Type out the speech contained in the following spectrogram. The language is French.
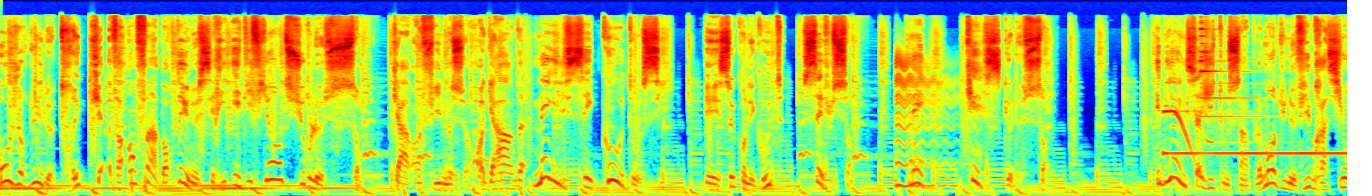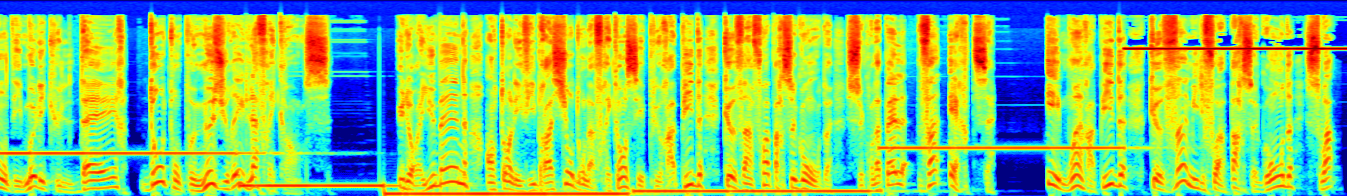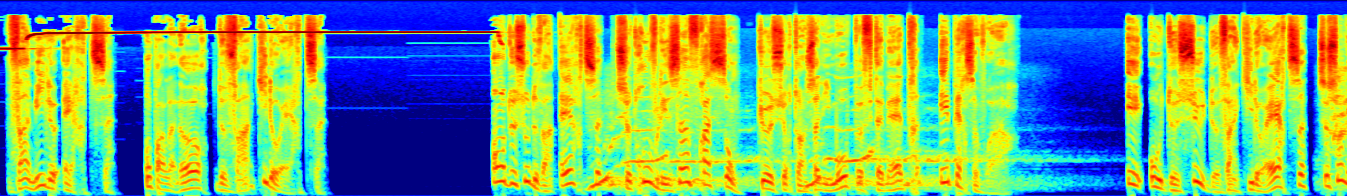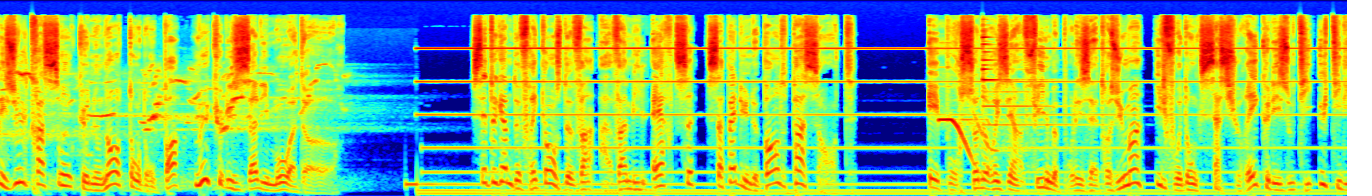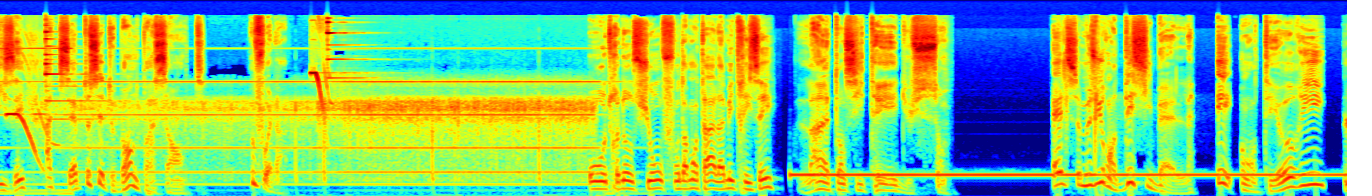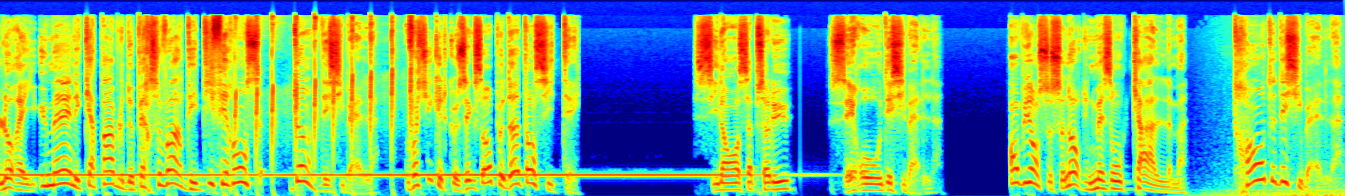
Aujourd'hui, le truc va enfin aborder une série édifiante sur le son. Car un film se regarde, mais il s'écoute aussi. Et ce qu'on écoute, c'est du son. Mais qu'est-ce que le son? Eh bien, il s'agit tout simplement d'une vibration des molécules d'air dont on peut mesurer la fréquence. Une oreille humaine entend les vibrations dont la fréquence est plus rapide que 20 fois par seconde, ce qu'on appelle 20 Hz, et moins rapide que 20 000 fois par seconde, soit 20 000 Hz. On parle alors de 20 kHz. En dessous de 20 Hz se trouvent les infrasons que certains animaux peuvent émettre et percevoir. Et au-dessus de 20 kHz, ce sont les ultrasons que nous n'entendons pas, mais que les animaux adorent. Cette gamme de fréquences de 20 à 20 000 Hz s'appelle une bande passante. Et pour sonoriser un film pour les êtres humains, il faut donc s'assurer que les outils utilisés acceptent cette bande passante. Voilà. Autre notion fondamentale à maîtriser, l'intensité du son. Elle se mesure en décibels. Et en théorie, l'oreille humaine est capable de percevoir des différences d'un décibel. Voici quelques exemples d'intensité. Silence absolu, 0 décibel. Ambiance sonore d'une maison calme, 30 décibels.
